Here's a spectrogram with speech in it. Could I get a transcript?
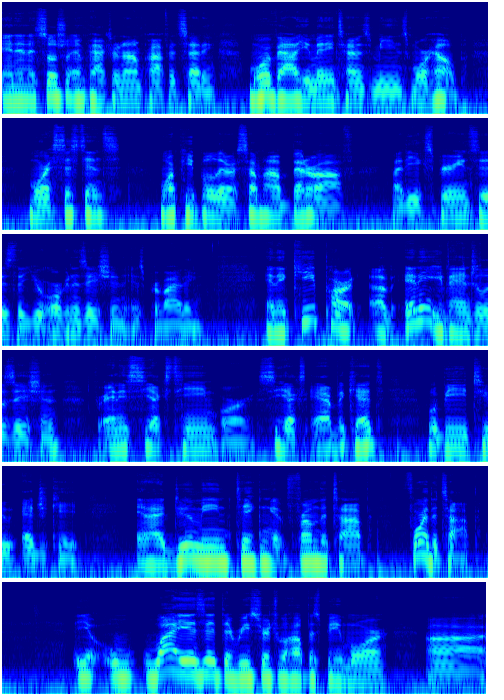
And in a social impact or nonprofit setting, more value many times means more help, more assistance, more people that are somehow better off by the experiences that your organization is providing. And a key part of any evangelization for any CX team or CX advocate will be to educate. And I do mean taking it from the top for the top. You know, why is it that research will help us be more uh,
